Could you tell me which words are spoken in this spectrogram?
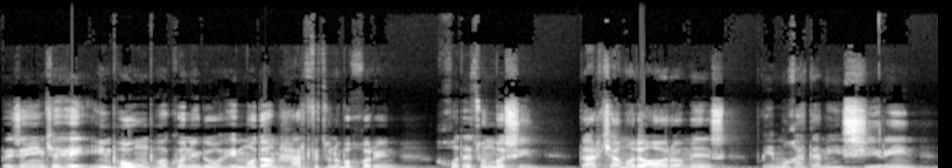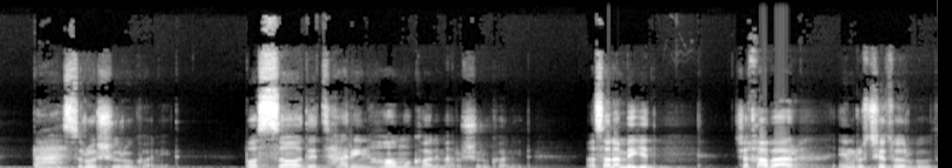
به جای اینکه هی این پا اون پا کنید و هی مدام حرفتون رو بخورین خودتون باشین در کمال آرامش با یه مقدمه شیرین بحث رو شروع کنید با ساده ترین ها مکالمه رو شروع کنید مثلا بگید چه خبر؟ امروز چطور بود؟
